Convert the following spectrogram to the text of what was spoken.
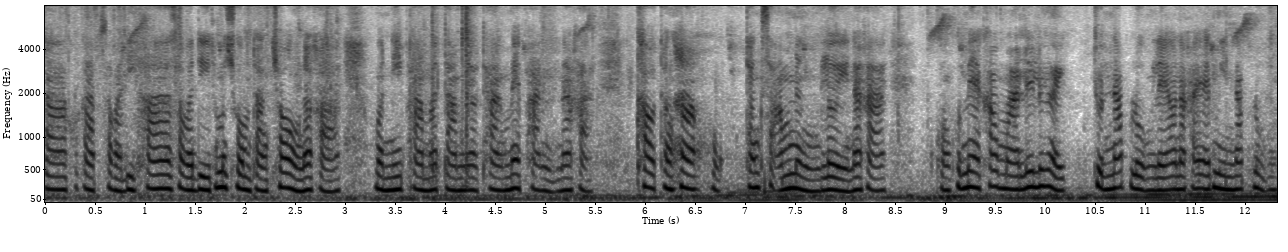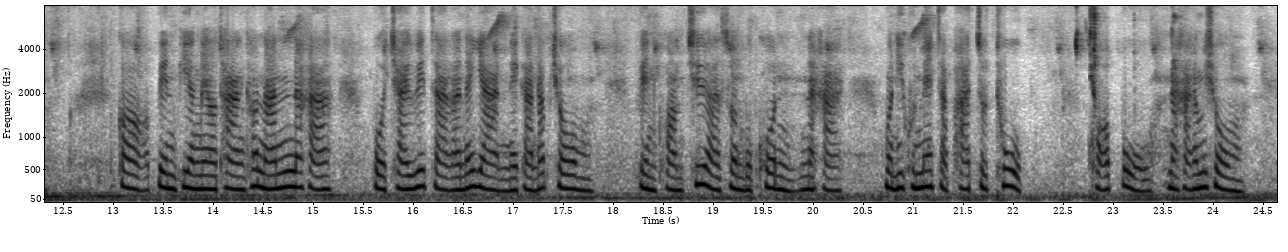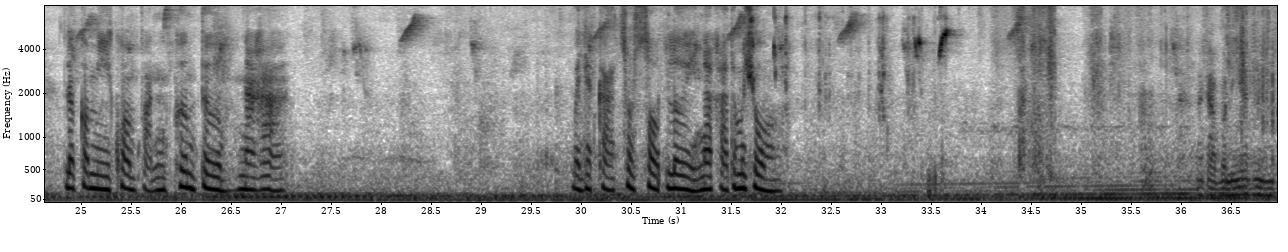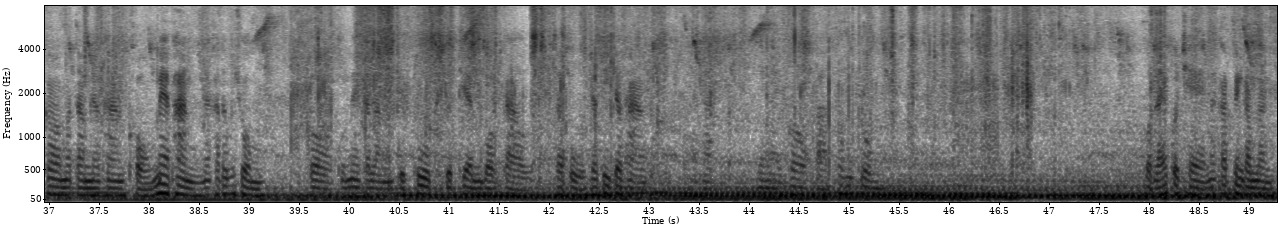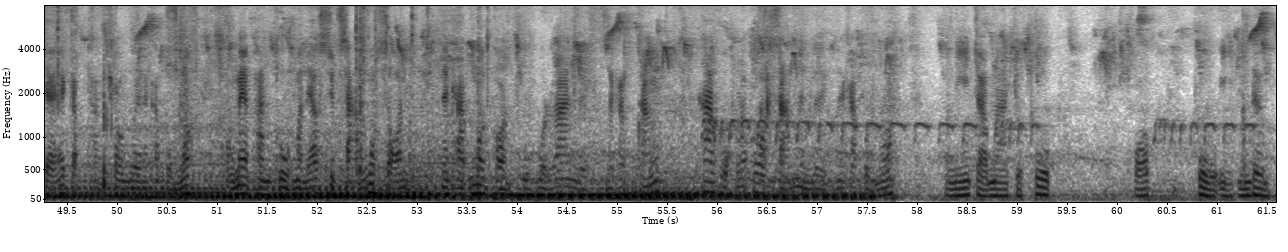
ค่ะขอกราบสวัสดีค่ะ สวัสดีท่านผู้ชมทางช่องนะคะ วันนี้พามาตามแนวทางแม่พันธุ์นะคะ เข้าทั้ง 5 6 ทั้ง 3 1 เลยนะคะ ของคุณแม่เข้ามาเรื่อยๆ จนนับลงแล้วนะคะแอดมินนับลง ก็เป็นเพียงแนวทางเท่านั้นนะคะ โปรดใช้วิจารณญาณในการรับชมเป็นความเชื่อส่วนบุคคลนะคะ วันนี้คุณแม่จะพาจุดธูปขอปู่นะคะท่านผู้ชม แล้วก็มีความฝันเพิ่มเติมนะคะ บรรยากาศสดๆเลยนะคะท่านผู้ชม นะครับวันนี้แอดมินก็มาตามแนวทางของแม่พันธุ์นะครับท่านผู้ชม ก็คุณแม่กำลังจุดธูปจุดเทียนบอกกล่าวเจ้าปู่เจ้าที่เจ้าทางนะครับยังไงก็ฝากท่านผู้ชมกดไลค์กดแชร์นะครับเป็นกำลังใจให้กับทางช่องด้วยนะครับผมเนาะของแม่พันธุ์ถูกมาแล้ว 13งวดซ้อนนะครับงวดก่อนถูกบนล่างเลยนะครับทั้ง 56 แล้วก็ 31 เลยนะครับผมเนาะวันนี้จะมาจุดธูป ขอปู่อีกเหมือนเดิม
